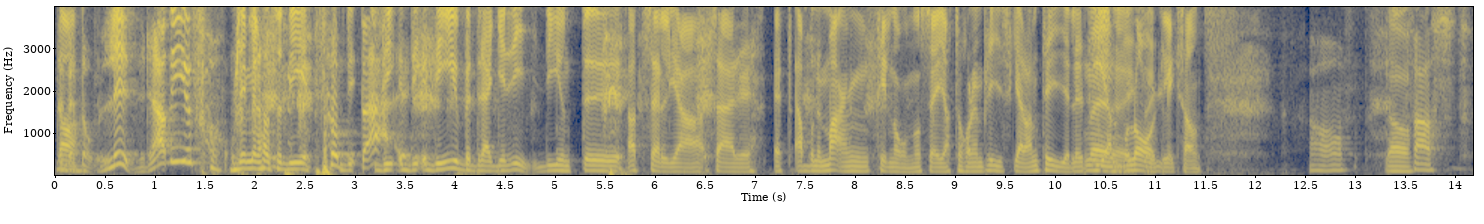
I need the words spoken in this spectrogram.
Ja. men de lurade ju folk! Nej men alltså det, det, det, det, det är ju bedrägeri, det är ju inte att sälja så här, ett abonnemang till någon och säga att du har en prisgaranti eller ett Nej, nej, elbolag liksom. Ja, Ja. fast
